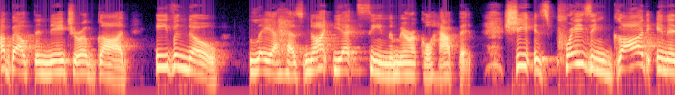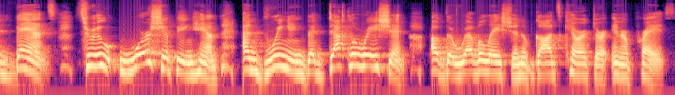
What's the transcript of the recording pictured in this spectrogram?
about the nature of God, even though Leah has not yet seen the miracle happen. She is praising God in advance through worshiping Him and bringing the declaration of the revelation of God's character in her praise.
